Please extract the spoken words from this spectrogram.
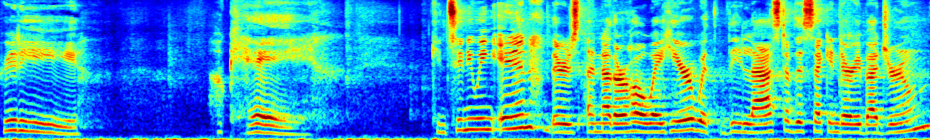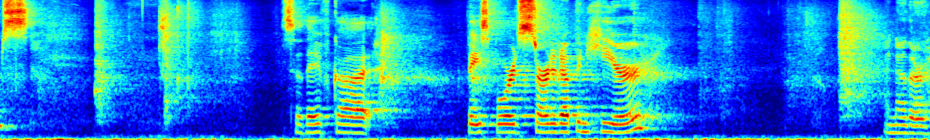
Pretty. Okay. Continuing in, there's another hallway here with the last of the secondary bedrooms. So they've got baseboards started up in here. Another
